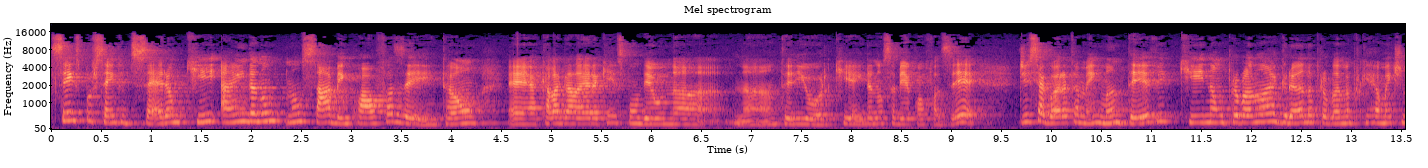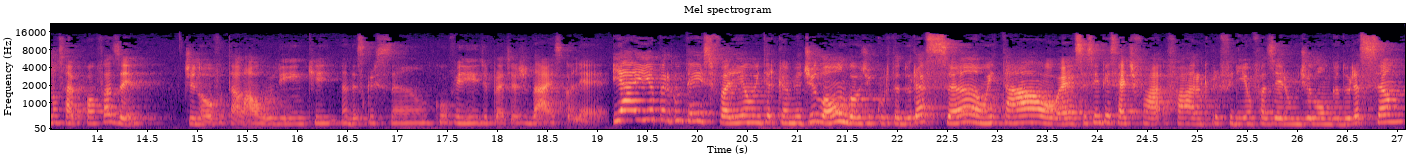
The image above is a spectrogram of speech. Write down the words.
6% disseram que ainda não, não sabem qual fazer. Então, é, aquela galera que respondeu na, na anterior que ainda não sabia qual fazer Disse agora também, manteve, que não, o problema não é grana, o problema é porque realmente não sabe qual fazer. De novo, tá lá o link na descrição com o vídeo para te ajudar a escolher. E aí eu perguntei se fariam um intercâmbio de longa ou de curta duração e tal. É, 67 falaram que preferiam fazer um de longa duração,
